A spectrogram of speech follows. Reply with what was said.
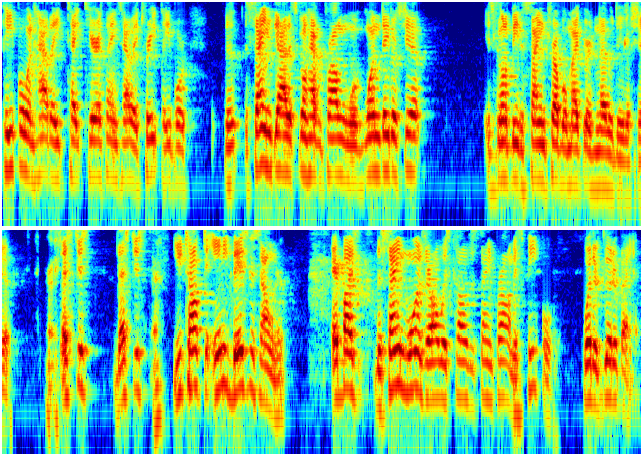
People and how they take care of things, how they treat people. The, the same guy that's going to have a problem with one dealership is going to be the same troublemaker at another dealership. Right. That's just that's just yeah. you talk to any business owner. Everybody's the same ones are always cause the same problem. It's people, whether good or bad.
